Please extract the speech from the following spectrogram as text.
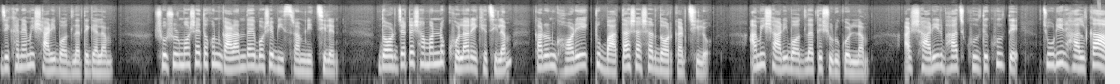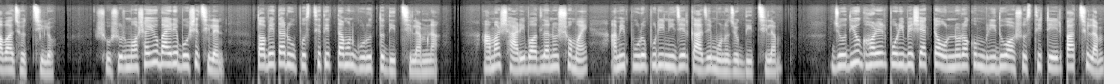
যেখানে আমি শাড়ি বদলাতে গেলাম। শ্বশুরমশাই তখন গারান্দায় বসে বিশ্রাম নিচ্ছিলেন। দরজাটা সামান্য খোলা রেখেছিলাম, কারণ ঘরে একটু বাতাস আসার দরকার ছিল। আমি শাড়ি বদলাতে শুরু করলাম, আর শাড়ির ভাঁজ খুলতে খুলতে চুরির হালকা আওয়াজ হচ্ছিল। শ্বশুরমশাইও বাইরে বসেছিলেন, তবে তার উপস্থিতির তেমন গুরুত্ব দিচ্ছিলাম না। আমার শাড়ি বদলানোর সময় আমি পুরোপুরি নিজের কাজে মনোযোগ দিচ্ছিলাম। যদিও ঘরের পরিবেশে একটা অন্যরকম মৃদু অস্বস্তি টের পাচ্ছিলাম,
